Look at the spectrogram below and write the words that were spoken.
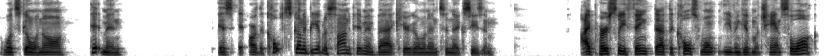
what's going on. Pittman is are the Colts going to be able to sign Pittman back here going into next season? I personally think that the Colts won't even give him a chance to walk.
